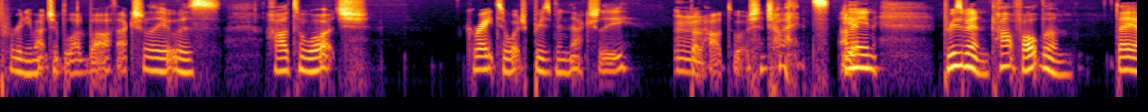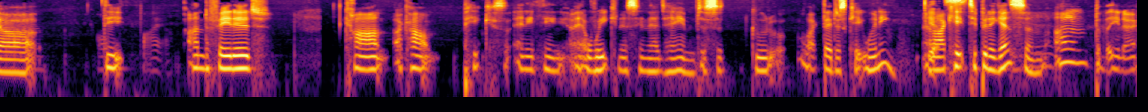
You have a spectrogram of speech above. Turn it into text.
pretty much a bloodbath. Actually, it was hard to watch. Great to watch Brisbane, actually, Mm. but hard to watch the Giants. I Yeah. mean, Brisbane can't fault them. They are The- fire. undefeated. Can't I can't pick anything a weakness in their team. Just a good like they just keep winning, and I keep tipping against them. Um, but you know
